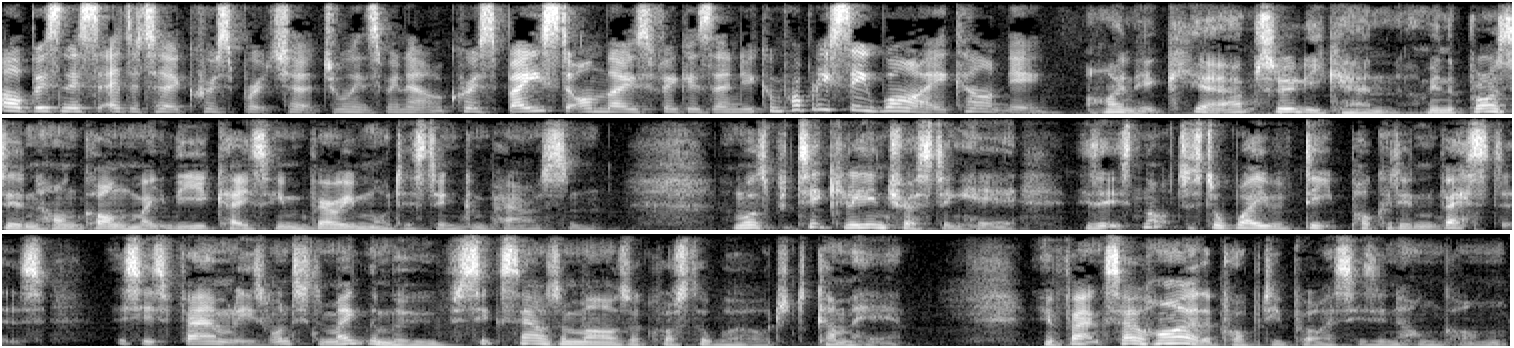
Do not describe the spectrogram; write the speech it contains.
Our business editor Chris Britcher joins me now. Chris, based on those figures, then you can probably see why, can't you? Hi, Nick. Yeah, absolutely can. I mean, the prices in Hong Kong make the UK seem very modest in comparison. And what's particularly interesting here is it's not just a wave of deep pocketed investors. This is families wanting to make the move 6,000 miles across the world to come here. In fact, so high are the property prices in Hong Kong,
